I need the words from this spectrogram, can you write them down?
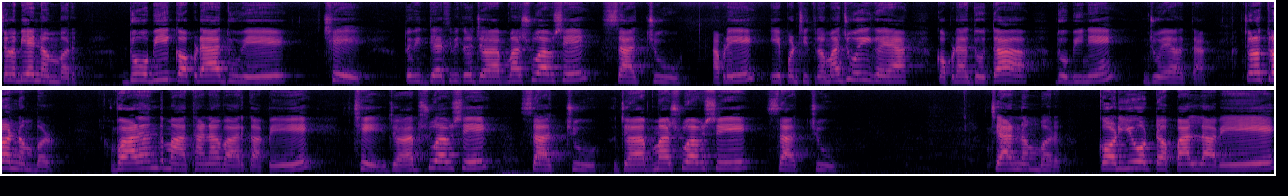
ચલો બે નંબર. ધોબી કપડાં ધુએ છે. તો વિદ્યાર્થી મિત્રો, જવાબમાં શું આવશે? સાચું. આપણે એ પણ ચિત્રમાં જોઈ ગયા. કપડાં ધોતા, ધોબીને જોયા હતા. ચલો ત્રણ નંબર. વાળંદ માથાના વાર કાપે છે. જવાબ શું આવશે? સાચું. જવાબમાં શું આવશે? સાચું. ચાર નંબર. કડિયો ટપાલ લાવે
